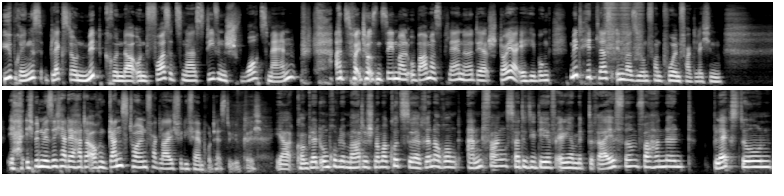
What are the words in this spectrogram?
übrigens, Blackstone-Mitgründer und Vorsitzender Steven Schwartzman hat 2010 mal Obamas Pläne der Steuererhebung mit Hitlers Invasion von Polen verglichen ja, ich bin mir sicher, der hatte auch einen ganz tollen Vergleich für die Fanproteste übrig. Ja, komplett unproblematisch. Nochmal kurz zur Erinnerung. Anfangs hatte die DFL ja mit drei Firmen verhandelt. Blackstone,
